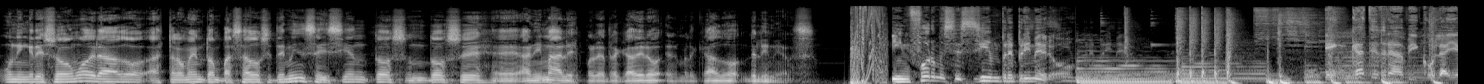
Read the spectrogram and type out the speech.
un ingreso moderado. Hasta el momento han pasado 7.612 eh, animales por el atracadero en el mercado de Liniers. Infórmese siempre primero. En Cátedra Avícola y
